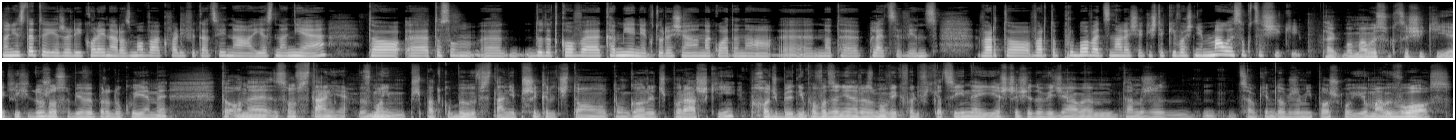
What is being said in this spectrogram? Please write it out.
No niestety, jeżeli kolejna rozmowa kwalifikacyjna jest na nie, to, e, to są e, dodatkowe kamienie, które się nakłada na, e, na te plecy, więc warto, warto próbować znaleźć jakieś takie właśnie małe sukcesiki. Tak, bo małe sukcesiki, jakich dużo sobie wyprodukujemy, to one są w stanie, w moim przypadku były w stanie przykryć tą, tą gorycz porażki, choćby niepowodzenie na rozmowie kwalifikacyjnej jeszcze się dowiedziałem tam, że całkiem dobrze mi poszło i o mały włos.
